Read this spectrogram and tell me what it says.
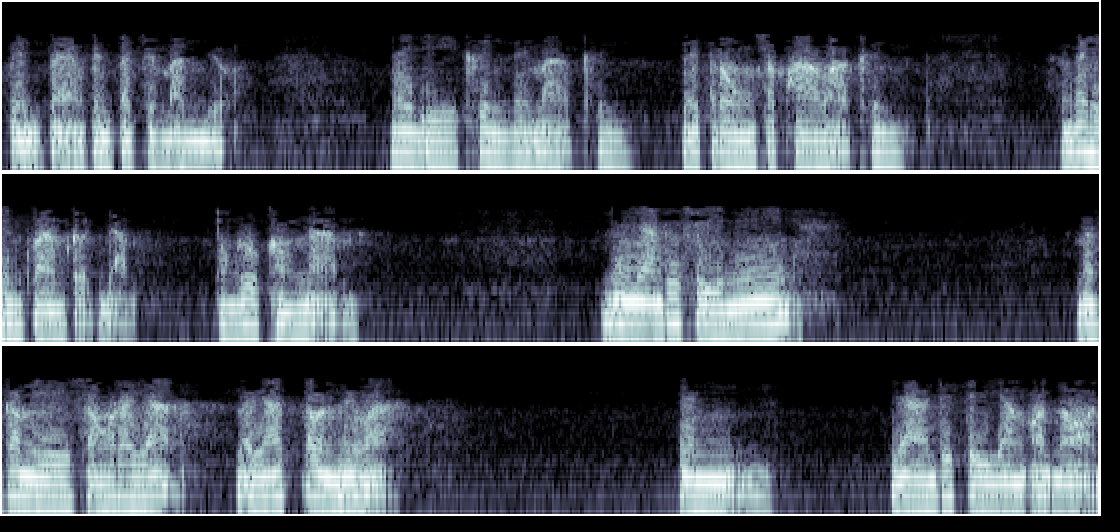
เปลี่ยนแปลงเป็นปัจจุบันอยู่ ได้ดีขึ้นได้มากขึ้น ได้ตรงสภาวะขึ้นมันก็เห็นความเกิดดับตรงรูปของนามในยานที่สี่นี้ มันก็มีสองระยะ ระยะต้นไม่ว่า เป็นยานที่สี่อย่างอ่อน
